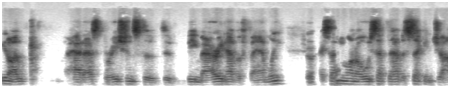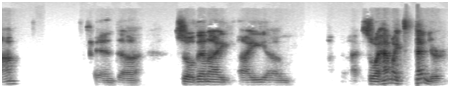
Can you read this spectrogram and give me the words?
you know, I had aspirations to to be married, have a family. Sure. I said I don't want to always have to have a second job. And uh, so then I I um, so I had my tenure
